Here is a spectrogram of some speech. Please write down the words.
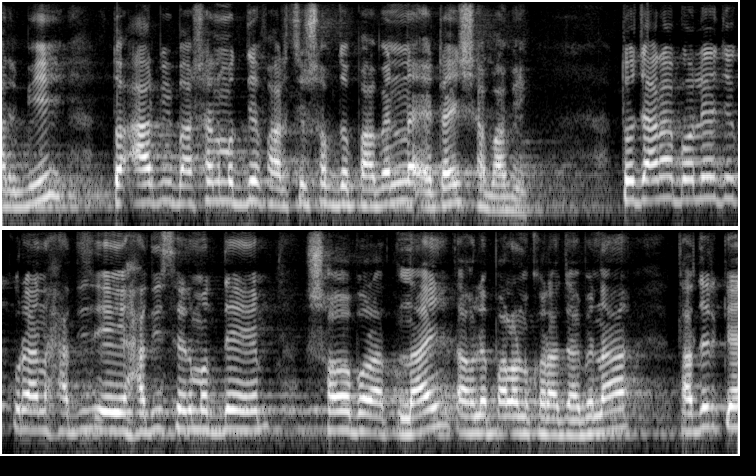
আরবি, তো আরবি ভাষার মধ্যে ফার্সি শব্দ পাবেন না, এটাই স্বাভাবিক। তো যারা বলে যে কোরআন হাদিস এই হাদিসের মধ্যে সবরাত নাই, তাহলে পালন করা যাবে না। তাদেরকে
